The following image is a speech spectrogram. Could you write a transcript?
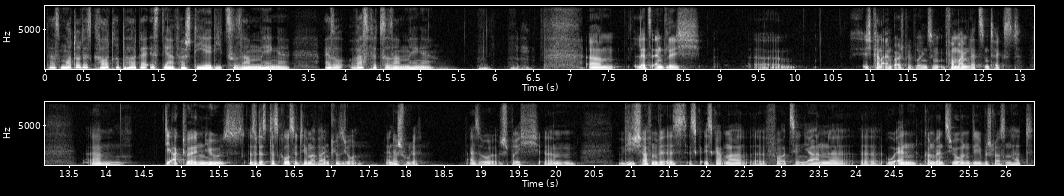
Das Motto des Krautreporter ist ja, verstehe die Zusammenhänge. Also was für Zusammenhänge? ähm, letztendlich, ähm, ich kann ein Beispiel bringen zum, von meinem letzten Text. Ähm, die aktuellen News, also das, das große Thema war Inklusion in der Schule. Also sprich, ähm, wie schaffen wir es? Es, es gab mal äh, vor zehn Jahren eine äh, UN-Konvention, die beschlossen hat,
